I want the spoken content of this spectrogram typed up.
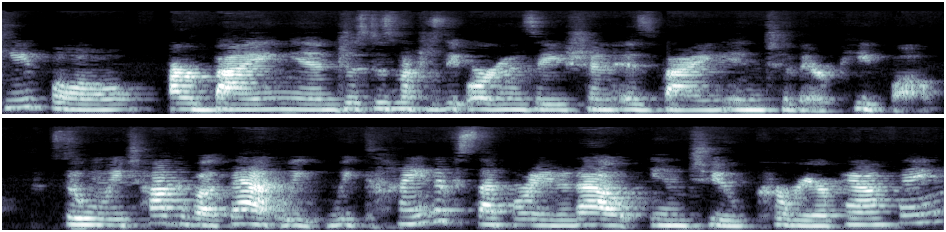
people are buying in just as much as the organization is buying into their people. So when we talk about that we we kind of separate it out into career pathing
